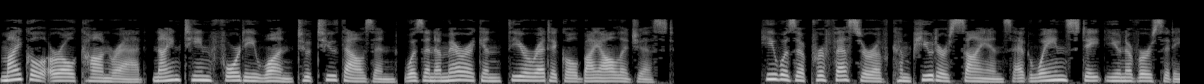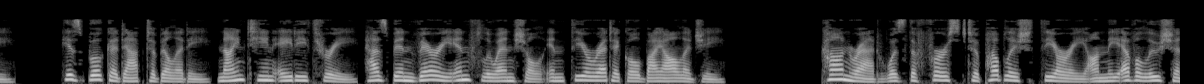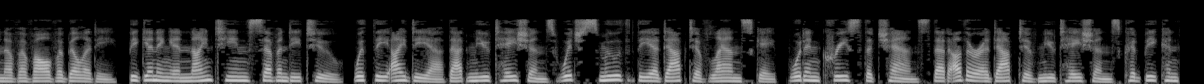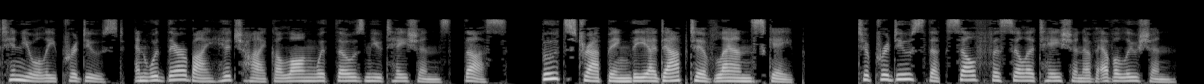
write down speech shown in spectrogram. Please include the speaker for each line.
Speaker 1: Michael Earl Conrad (1941–2000) was an American theoretical biologist. He was a professor of computer science at Wayne State University. His book Adaptability 1983 has been very influential in theoretical biology. Conrad was the first to publish theory on the evolution of evolvability, beginning in 1972, with the idea that mutations which smoothed the adaptive landscape would increase the chance that other adaptive mutations could be continually produced, and would thereby hitchhike along with those mutations, thus, "...bootstrapping the adaptive landscape." to produce the self-facilitation of evolution.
